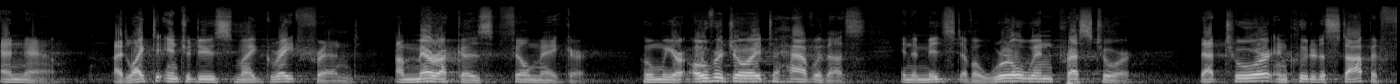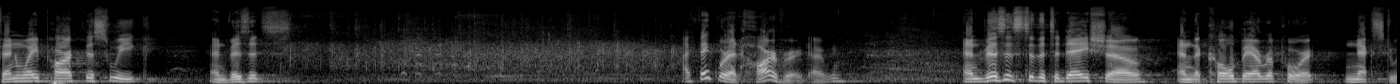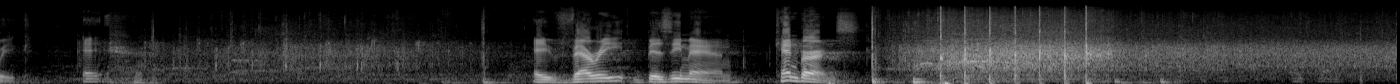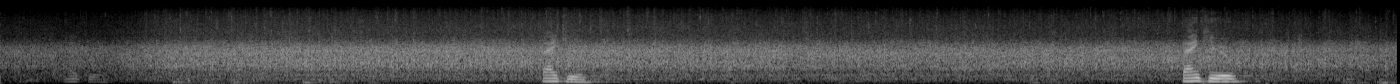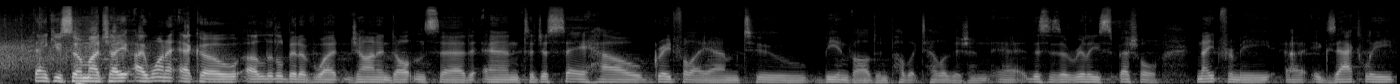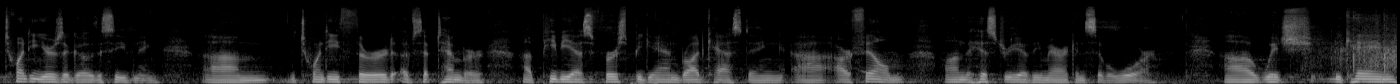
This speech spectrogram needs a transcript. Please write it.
And now, I'd like to introduce my great friend, America's filmmaker, whom we are overjoyed to have with us in the midst of a whirlwind press tour. That tour included a stop at Fenway Park this week and visits. I think we're at Harvard, are we? And visits to the Today Show and the Colbert Report next week. Eh, A, very busy man, Ken Burns. Thank you. Thank you. Thank you. Thank you so much. I, I want to echo a little bit of what John and Dalton said and to just say how grateful I am to be involved in public television. Uh, this is a really special night for me. Uh, exactly 20 years ago this evening, um, the 23rd of September, uh, PBS first began broadcasting uh, our film on the history of the American Civil War, uh, which became.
